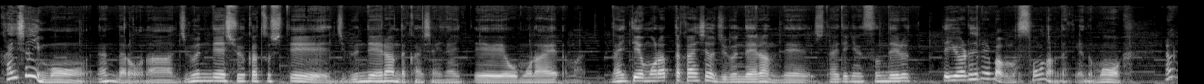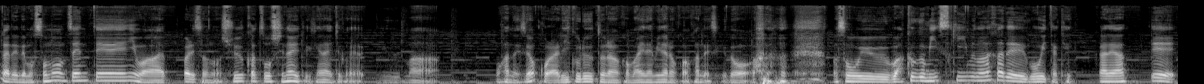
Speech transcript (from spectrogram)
会社員も、なんだろうな、自分で就活して、自分で選んだ会社に内定をもらえ、まあ、内定をもらった会社を自分で選んで、主体的に進んでいるって言われれば、まあそうなんだけれども、なんかね、でもその前提には、やっぱりその就活をしないといけないとかいう、まあ、わかんないですよ。これはリクルートなのかマイナビなのかわかんないですけど そういう枠組み、スキームの中で動いた結果であって、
